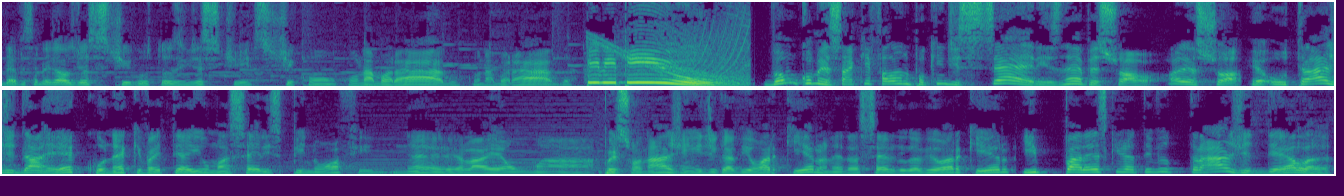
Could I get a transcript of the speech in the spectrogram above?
Deve ser legal de assistir, gostosinho de assistir. Assistir com, com o namorado, com namorada. Piu, piu. Vamos começar aqui falando um pouquinho de séries, né, pessoal? Olha só, é, o traje da Echo, né, que vai ter aí uma série spin-off, né? Ela é uma personagem aí de Gavião Arqueiro, né, da série do Gavião Arqueiro, e parece que já teve o traje dela,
